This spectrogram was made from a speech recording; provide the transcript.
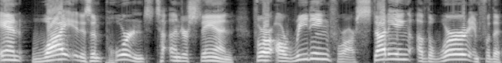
and why it is important to understand for our reading, for our studying of the word, and for the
